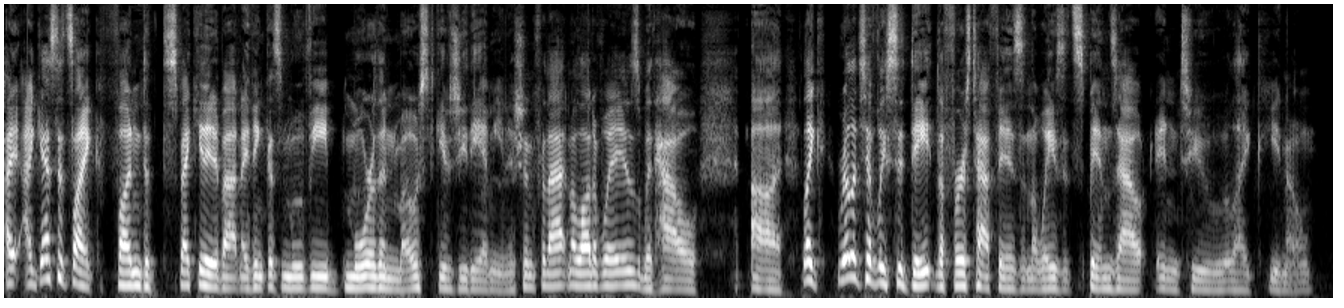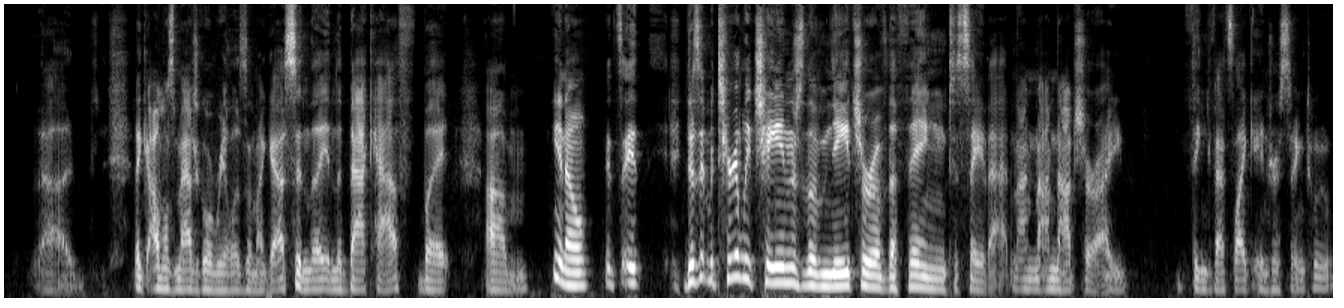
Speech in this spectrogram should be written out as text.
I, I guess it's like fun to speculate about, and I think this movie more than most gives you the ammunition for that in a lot of ways, with how uh like relatively sedate the first half is and the ways it spins out into like, you know, uh like almost magical realism, I guess, in the in the back half. But um, you know, it's it does it materially change the nature of the thing to say that? And I'm I'm not sure. I think that's like interesting to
